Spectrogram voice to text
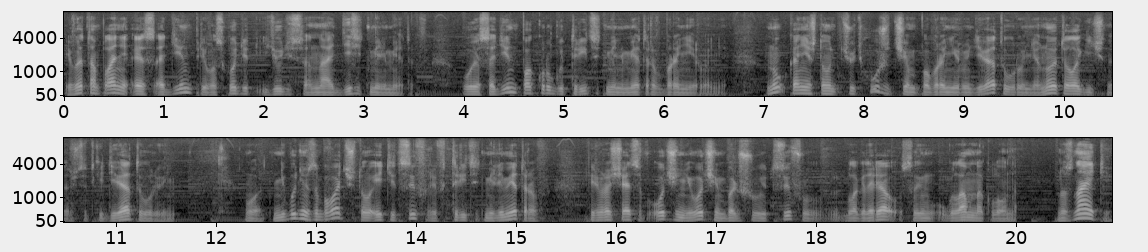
И в этом плане S1 превосходит UDIS на 10 мм. У S1 по кругу 30 мм бронирования. Ну, конечно, он чуть хуже, чем по бронированию 9 уровня, но это логично, все-таки 9 уровень. Вот. Не будем забывать, что эти цифры в 30 мм превращается в очень и очень большую цифру благодаря своим углам наклона. Но знаете,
